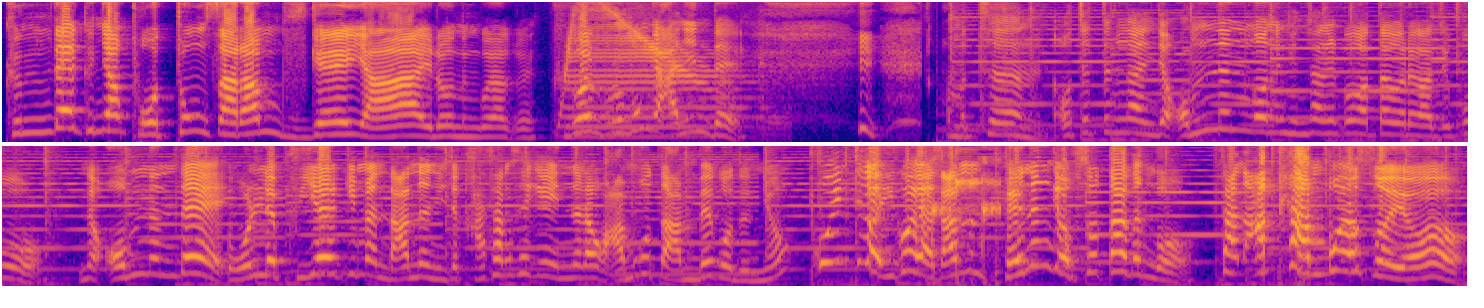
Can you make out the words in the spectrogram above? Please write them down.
근데 그냥 보통 사람 무게야 이러는 거야. 그- 그걸 물어본 게 아닌데. 아무튼 어쨌든 간 이제 없는 거는 괜찮을 것 같다 그래가지고 근데 없는데 원래 VR 끼면 나는 이제 가상 세계에 있느라고 아무것도 안 배거든요? 포인트가 이거야. 나는 배는 게 없었다는 거단 앞이 안 보였어요.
